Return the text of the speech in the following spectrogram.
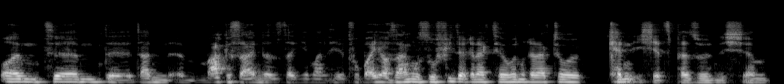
Und ähm, dann ähm, mag es sein, dass es da jemand hilft. Wobei ich auch sagen muss, so viele Redakteurinnen und Redakteure kenne ich jetzt persönlich ähm,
